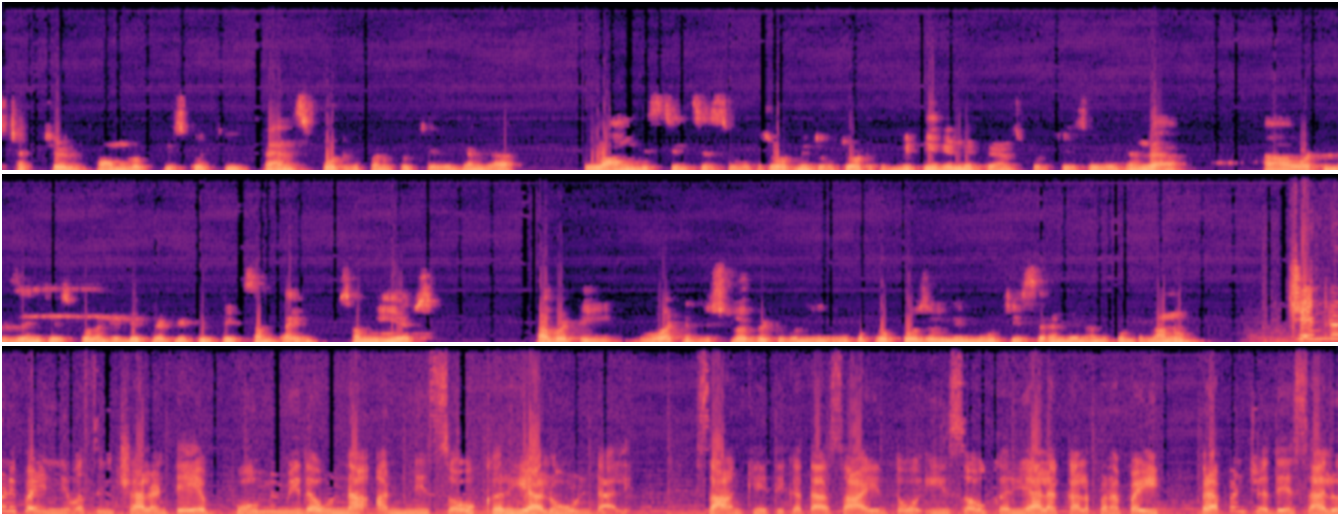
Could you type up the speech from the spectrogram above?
స్ట్రక్చర్డ్ ఫామ్లోకి తీసుకొచ్చి ట్రాన్స్పోర్ట్కి పనికొచ్చే విధంగా లాంగ్ డిస్టెన్సెస్ ఒక చోట నుంచి ఒక చోటకి మెటీరియల్ని ట్రాన్స్పోర్ట్ చేసే విధంగా వాటిని డిజైన్ చేసుకోవాలంటే definitely it will take some time some years కాబట్టి వాటిని దృష్టిలో పెట్టుకుని ఒక ప్రపోజల్ని మూవ్ చేశారని నేను అనుకుంటున్నాను. చంద్రునిపై నివసించాలంటే భూమి మీద ఉన్న అన్ని సౌకర్యాలు ఉండాలి. సాంకేతికత సాయంతో ఈ సౌకర్యాల కల్పనపై ప్రపంచ దేశాలు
